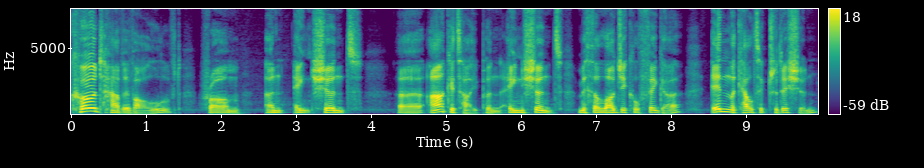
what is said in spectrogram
could have evolved from an ancient uh, archetype, an ancient mythological figure in the Celtic tradition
